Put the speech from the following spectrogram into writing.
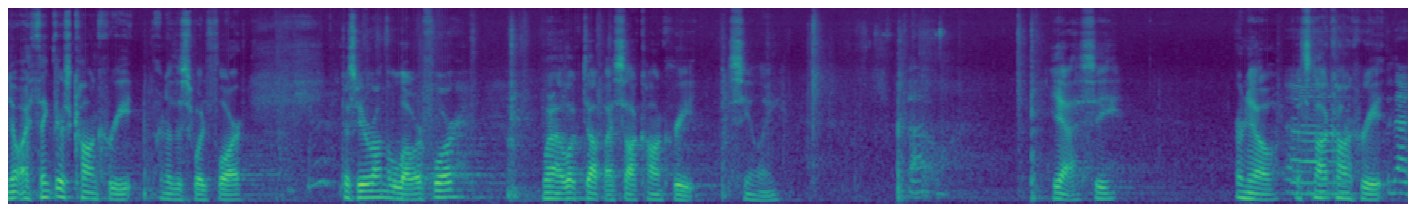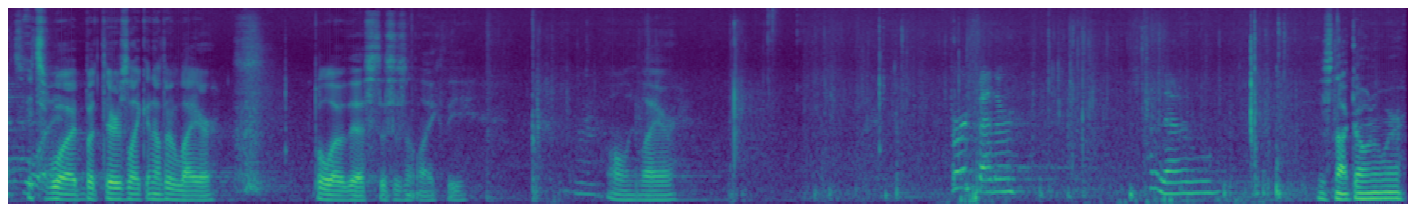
You know, I think there's concrete under this wood floor. Because we were on the lower floor. When I looked up, I saw concrete ceiling. Oh. Yeah, see? Or no, it's not Uh, concrete. that's wood. It's wood. but there's like another layer below this. This isn't like the only layer. Bird feather. Hello. It's not going nowhere?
